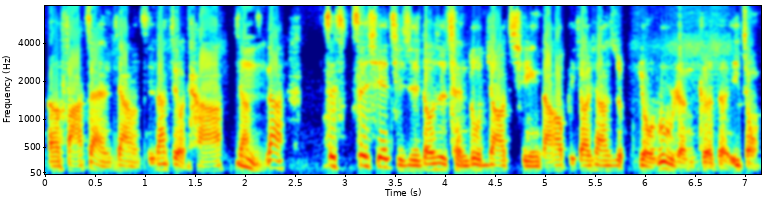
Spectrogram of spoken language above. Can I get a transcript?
呃罚站这样子，那只有他这样子。嗯、那这这些其实都是程度较轻，然后比较像是有入人格的一种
